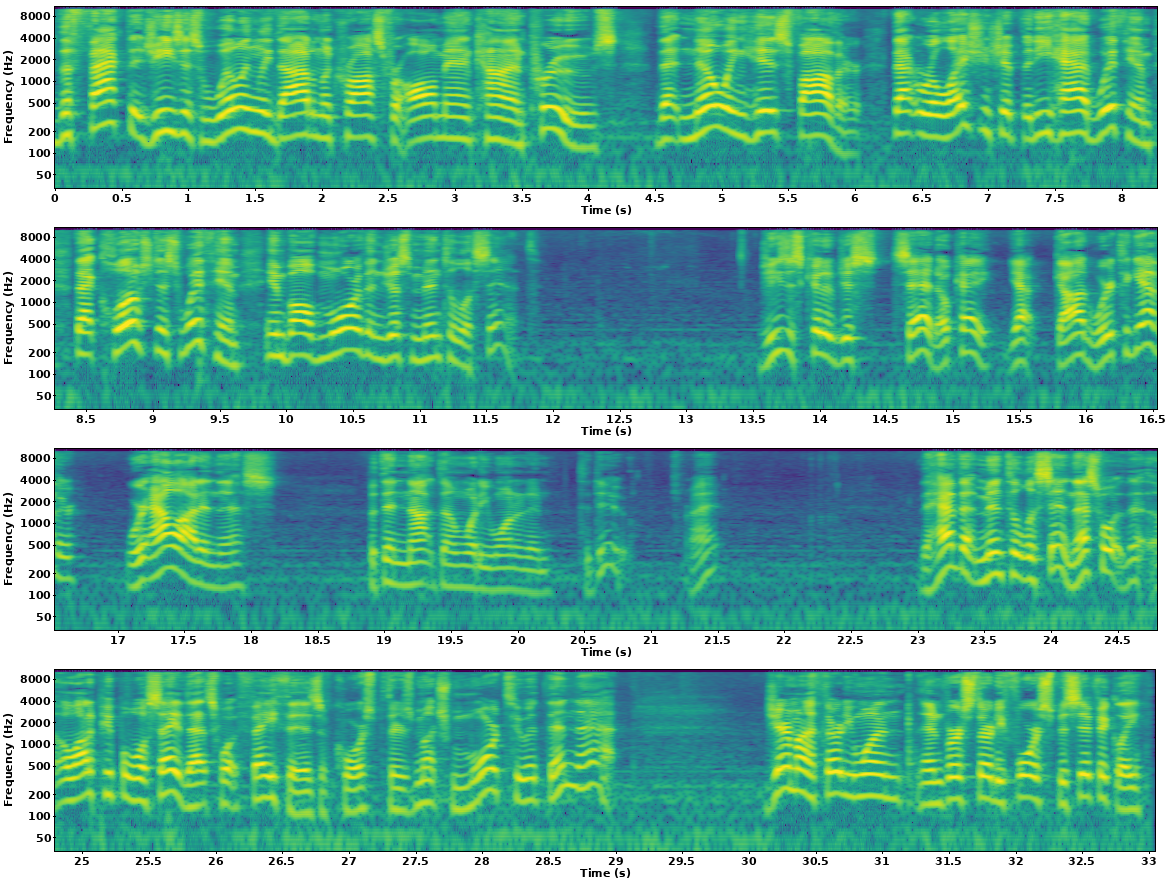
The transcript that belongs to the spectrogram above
The fact that Jesus willingly died on the cross for all mankind proves that knowing his Father, that relationship that he had with him, that closeness with him, involved more than just mental assent. Jesus could have just said, okay, yeah, God, we're together, we're allied in this, but then not done what he wanted him to do, right? They have that mental assent. That's what a lot of people will say that's what faith is, of course, but there's much more to it than that. Jeremiah 31 and verse 34 specifically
